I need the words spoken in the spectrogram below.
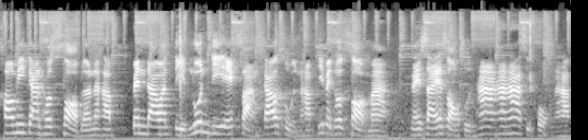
เขามีการทดสอบแล้วนะครับ เป็นดาวันติรุ่น DX 3 9 0นะครับที่ไปทดสอบมาในไซส์ 205 5516 นะครับ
